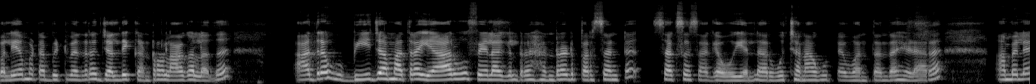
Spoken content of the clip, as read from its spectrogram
ಬಲಿಯ ಮಠ ಬಿಟ್ವಿ ಅಂದ್ರೆ ಜಲ್ದಿ ಕಂಟ್ರೋಲ್ ಆಗಲ್ಲ ಅದು. ಆದ್ರೆ ಬೀಜ ಮಾತ್ರ ಯಾರಿಗೂ ಫೇಲ್ ಆಗಿಲ್ಲ ರೀ ಹಂಡ್ರೆಡ್ ಪರ್ಸೆಂಟ್ ಸಕ್ಸಸ್ ಆಗ್ಯಾವು. ಎಲ್ಲರಿಗೂ ಚೆನ್ನಾಗಿ ಹುಟ್ಟೆವು ಅಂತಂದು ಹೇಳ್ಯಾರ. ಆಮೇಲೆ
